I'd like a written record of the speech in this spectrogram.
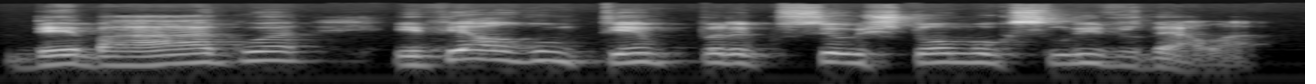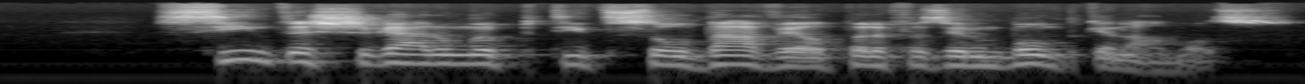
Beba a água e dê algum tempo para que o seu estômago se livre dela. Sinta chegar um apetite saudável para fazer um bom pequeno almoço.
